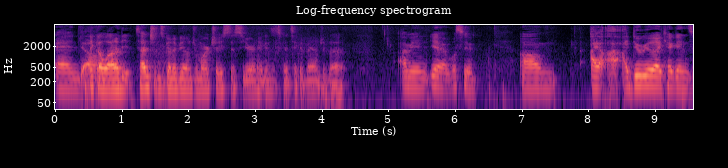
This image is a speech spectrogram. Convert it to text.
And I think um, a lot of the attention's going to be on Ja'Marr Chase this year, and Higgins is going to take advantage of that. I mean, yeah, we'll see. Um, I, I I do really like Higgins.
